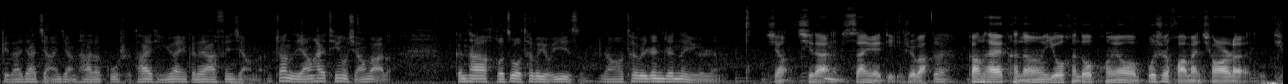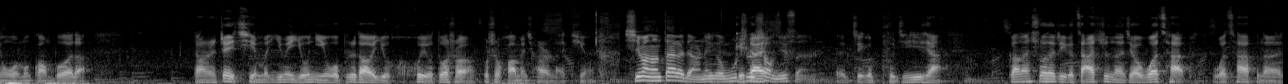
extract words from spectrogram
给大家讲一讲他的故事，他也挺愿意跟大家分享的。张子阳还挺有想法的，跟他合作特别有意思，然后特别认真的一个人。行，期待嗯三月底是吧？对。刚才可能有很多朋友不是滑板圈的听我们广播的，当然这期嘛，因为有你，我不知道有会有多少不是滑板圈的来听。希望能带了点那个无知少女粉。呃，这个普及一下。刚才说的这个杂志呢，叫 What's Up。What's Up 呢，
